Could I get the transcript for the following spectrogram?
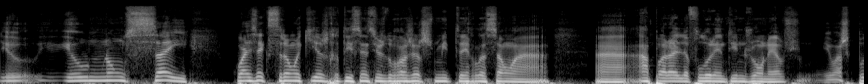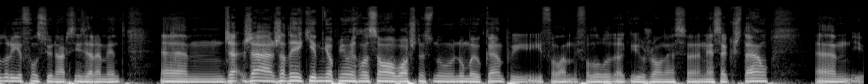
eu, eu não sei quais é que serão aqui as reticências do Roger Schmidt em relação à, à, parelha Florentino João Neves, eu acho que poderia funcionar, sinceramente. Um, já, já, já dei aqui a minha opinião em relação ao Washington no, no meio campo e, e falou, falou aqui o João nessa, nessa questão. Um,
